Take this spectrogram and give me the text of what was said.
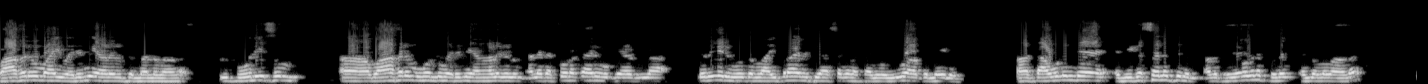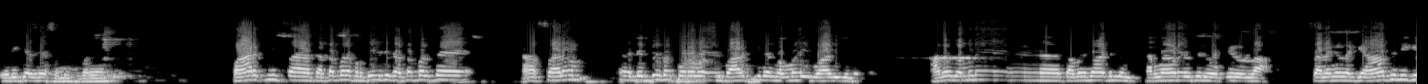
വാഹനവുമായി വരുന്ന ആളുകൾക്കും നല്ലതാണ്. ഈ പോലീസും വാഹനം കൊണ്ട് വരുന്ന ആളുകളും അല്ല കച്ചവടക്കാരും ഒക്കെ ആയിട്ടുള്ള ചെറിയ രൂപത്തിലുള്ള അഭിപ്രായ വ്യത്യാസങ്ങളൊക്കെ അത് ഒഴിവാക്കുന്നതിനും ആ ടൗണിന്റെ വികസനത്തിനും അത് പ്രയോജനപ്പെടും എന്നുള്ളതാണ് എനിക്കതിനെ സംബന്ധിച്ച് പറയാൻ പാർക്കിംഗ് കട്ടപ്പന പ്രത്യേകിച്ച് കട്ടപ്പനത്തെ സ്ഥലം ലഭ്യത കുറവ് പാർക്കിങ്ങിനെ നന്നായി ബാധിക്കുന്നുണ്ട് അത് നമ്മുടെ തമിഴ്നാട്ടിലും കർണാടകത്തിലും ഒക്കെയുള്ള സ്ഥലങ്ങളിലൊക്കെ ആധുനിക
